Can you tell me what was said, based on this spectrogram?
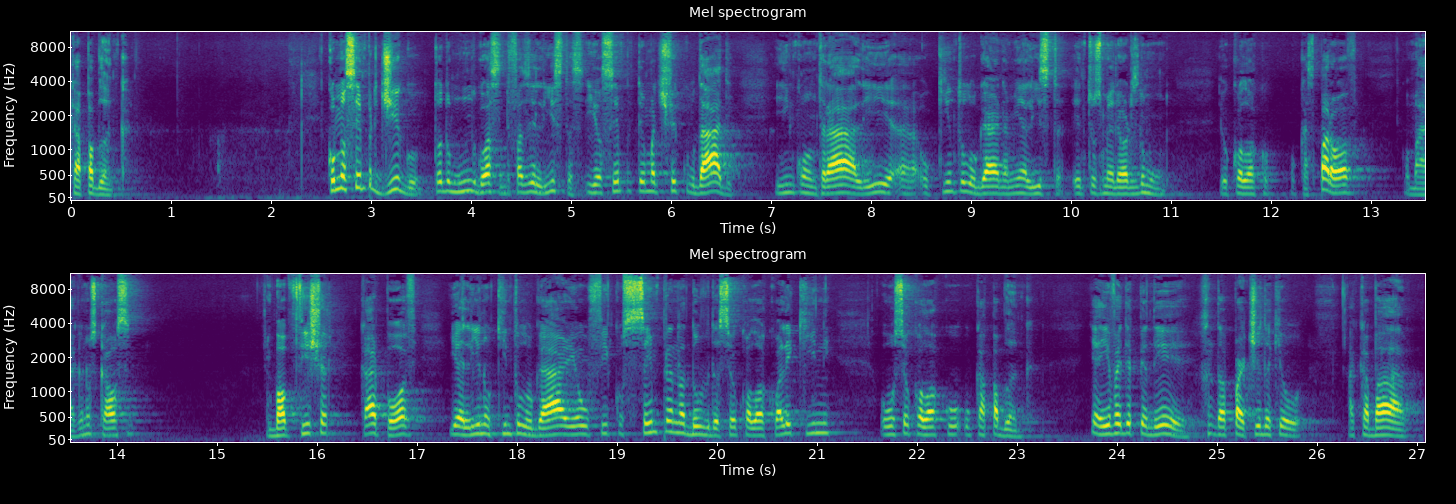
Capa Blanca. Como eu sempre digo, todo mundo gosta de fazer listas e eu sempre tenho uma dificuldade em encontrar ali uh, o quinto lugar na minha lista entre os melhores do mundo. Eu coloco o Kasparov, o Magnus Carlsen, Bob Fischer, Karpov e ali no quinto lugar eu fico sempre na dúvida se eu coloco o Alekhine ou se eu coloco o Capa Blanca. E aí vai depender da partida que eu acabar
